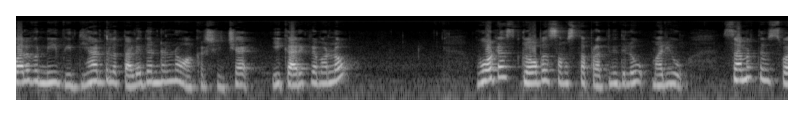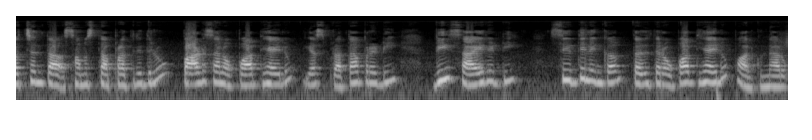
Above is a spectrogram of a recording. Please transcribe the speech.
పలువురిని విద్యార్థుల తల్లిదండ్రులను ఆకర్షించాయి. ఈ కార్యక్రమంలో ఓటర్స్ గ్లోబల్ సంస్థ ప్రతినిధులు మరియు సమర్థ స్వచ్ఛంద సంస్థ ప్రతినిధులు పాఠశాల ఉపాధ్యాయులు ఎస్. ప్రతాపరెడ్డి వి. సాయిరెడ్డి సిద్ధిలింగం తదితర ఉపాధ్యాయులు పాల్గొన్నారు.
